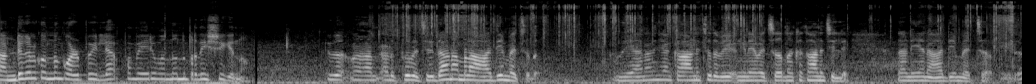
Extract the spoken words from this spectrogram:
തണ്ടുകൾക്കൊന്നും കുഴപ്പമില്ല. അപ്പം വേര് വന്നൊന്ന് പ്രതീക്ഷിക്കുന്നു. ഇത് അടുത്ത് വെച്ച് ഇതാണ് നമ്മൾ ആദ്യം വെച്ചത്. ഇത് ഞാനാണ് ഞാൻ കാണിച്ചത്. എങ്ങനെയാണ് വെച്ചതെന്നൊക്കെ കാണിച്ചില്ലേ? ഇതാണ് ഞാൻ ആദ്യം വെച്ചത്. ഇത്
